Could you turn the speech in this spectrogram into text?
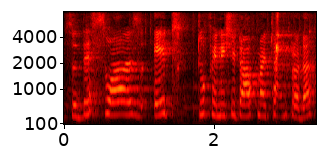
So this was it to finish it off my 10 product.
